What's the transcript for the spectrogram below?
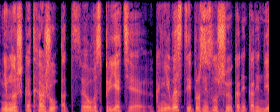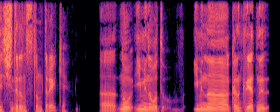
немножко отхожу от своего восприятия Kanye West и просто На- слушаю как, на, как на- на песню. 14 треке? А, ну, именно вот, в- именно конкретный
